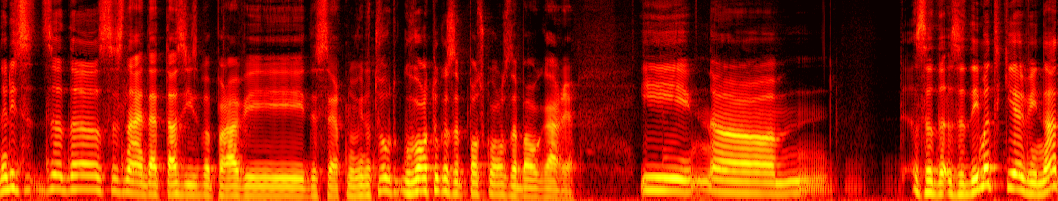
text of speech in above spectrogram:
нали, за, за да се знае, да, тази изба прави десертно вино. Това, говоря тук за, по-скоро за България. И а, за да, за да има такива вина,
